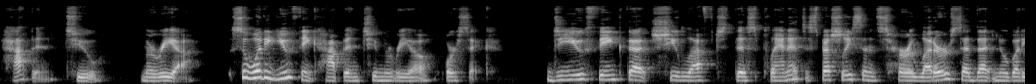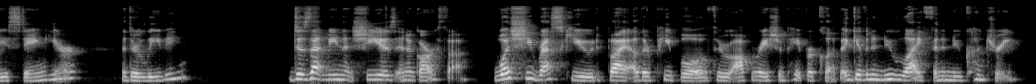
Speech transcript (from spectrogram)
happened to Maria. So, what do you think happened to Maria Orsic? Do you think that she left this planet, especially since her letter said that nobody is staying here, that they're leaving? Does that mean that she is in Agartha? Was she rescued by other people through Operation Paperclip and given a new life in a new country?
